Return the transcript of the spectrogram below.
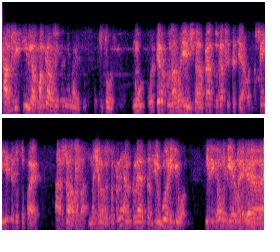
Объективно, пока вы занимаетесь. Ну, во-первых, у нас есть а, адвокатской статья. В отношении, если поступает а, жалоба на она направляется в другой регион. В регион, где... э,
